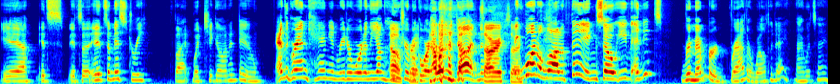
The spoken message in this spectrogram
yeah, it's it's a it's a mystery, but what you gonna do? And the Grand Canyon Reader Award and the Young Oh, Hoosier right. Book Award. I wasn't done. Sorry, sorry. It won a lot of things, so even and it's remembered rather well today, I would say.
